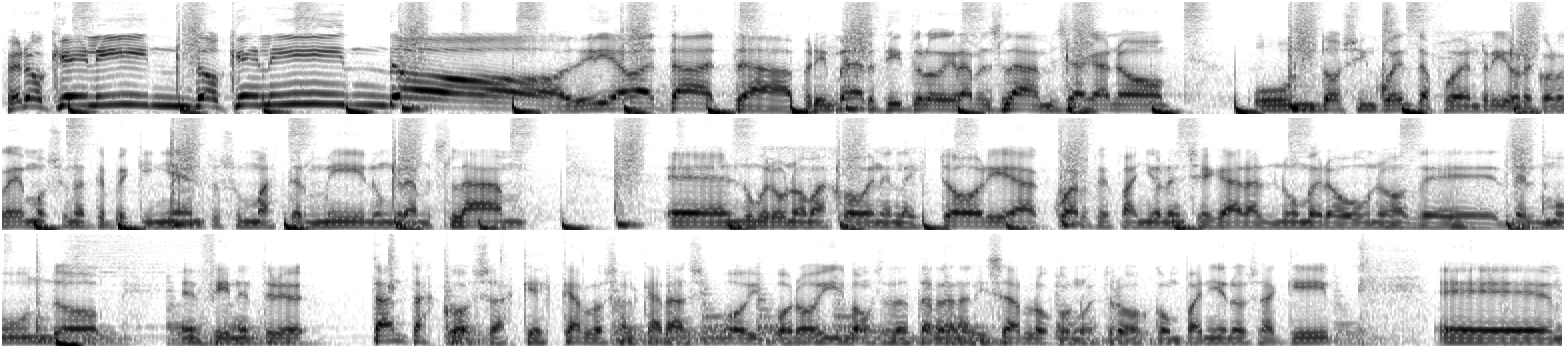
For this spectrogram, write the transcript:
Pero qué lindo, qué lindo, diría Batata. Primer título de Grand Slam, ya ganó un 250, fue en Río, recordemos, un ATP 500, un Master 1000, un Grand Slam. El número uno más joven en la historia, cuarto español en llegar al número uno de- del mundo. En fin, entre tantas cosas que es Carlos Alcaraz hoy por hoy. Vamos a tratar de analizarlo con nuestros compañeros aquí. Eh,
